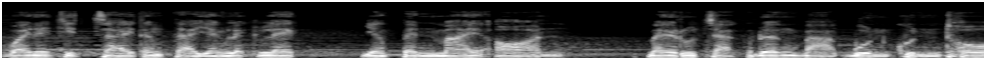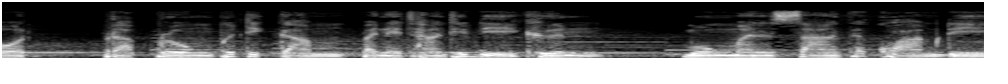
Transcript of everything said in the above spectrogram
ไว้ในจิตใจตั้งแต่ยังเล็กๆ ยังเป็นไม้อ่อน ไม่รู้จักเรื่องบาปบุญคุณโทษ ปรับปรุงพฤติกรรมไปในทางที่ดีขึ้น มุ่งมันสร้างแต่ความดี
